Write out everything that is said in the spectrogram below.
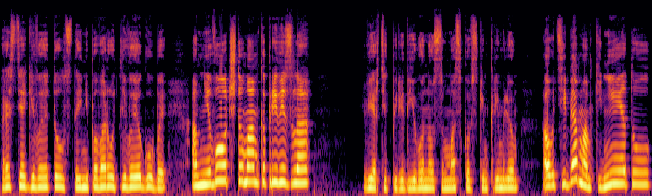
растягивая толстые неповоротливые губы. «А мне вот что мамка привезла!» Вертит перед его носом московским Кремлем. «А у тебя мамки нету!»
